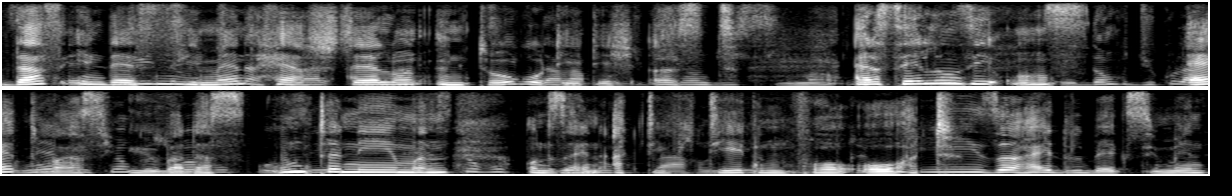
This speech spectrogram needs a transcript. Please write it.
das in der Zementherstellung in Togo tätig ist. Erzählen Sie uns etwas über das Unternehmen und seine Aktivitäten vor Ort. Heidelberg Cement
